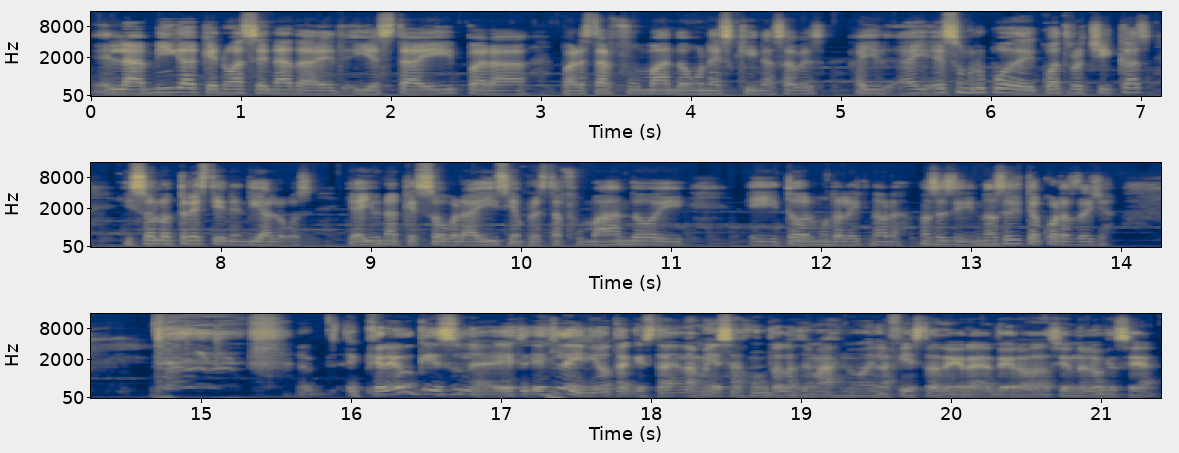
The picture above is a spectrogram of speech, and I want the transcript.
La amiga que no hace nada y está ahí para, para estar fumando en una esquina, ¿sabes? es un grupo de cuatro chicas y solo tres tienen diálogos. Y hay una que sobra ahí, siempre está fumando y, y todo el mundo la ignora. No sé si, no sé si te acuerdas de ella. Creo que es una es, la idiota que está en la mesa junto a las demás, ¿no? En la fiesta de, de graduación de lo que sea.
